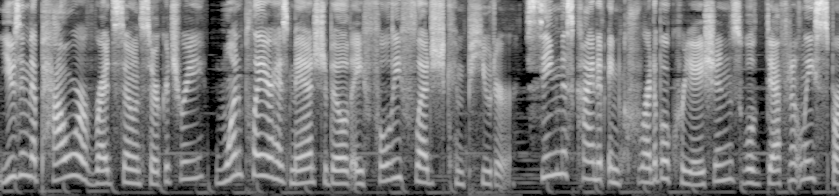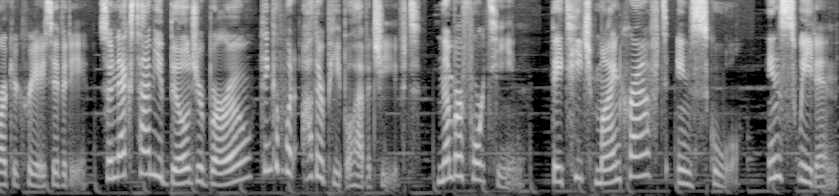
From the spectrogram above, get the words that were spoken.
Using the power of redstone circuitry, one player has managed to build a fully fledged computer. Seeing this kind of incredible creations will definitely spark your creativity. So next time you build your burrow, think of what other people have achieved. Number 14. They teach Minecraft in school. In Sweden,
